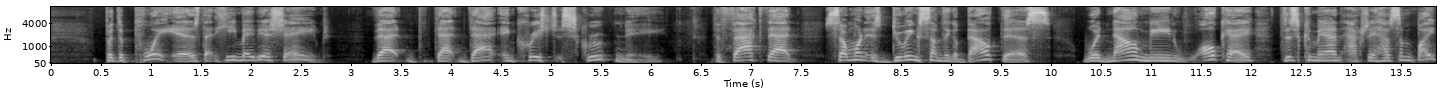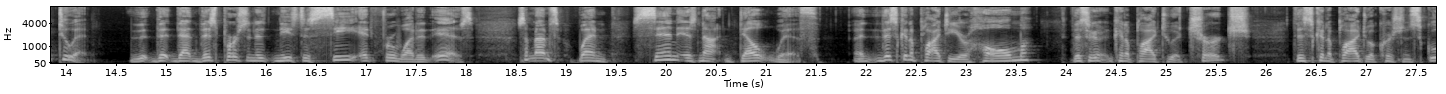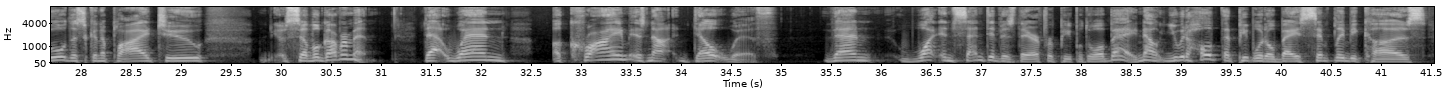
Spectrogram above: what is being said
But the point is that he may be ashamed. That that that increased scrutiny, the fact that someone is doing something about this would now mean okay, this command actually has some bite to it. That, that this person needs to see it for what it is. Sometimes when sin is not dealt with, and this can apply to your home, this can apply to a church, this can apply to a Christian school, this can apply to civil government. That when a crime is not dealt with, then what incentive is there for people to obey? Now, you would hope that people would obey simply because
